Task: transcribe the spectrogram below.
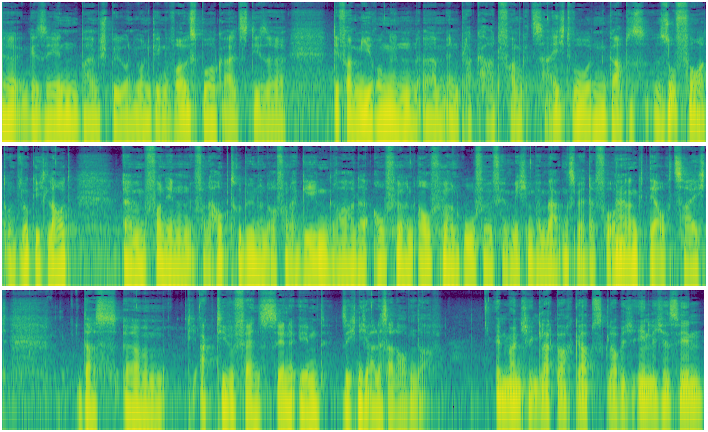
äh, gesehen beim Spiel Union gegen Wolfsburg, als diese Diffamierungen ähm, in Plakatform gezeigt wurden, gab es sofort und wirklich laut ähm, von, den, von der Haupttribüne und auch von der Gegend gerade Aufhören, Aufhören Rufe für mich ein bemerkenswerter Vorgang, ja. der auch zeigt, dass ähm, die aktive Fanszene eben sich nicht alles erlauben darf. In Mönchengladbach gab es, glaube ich, ähnliche Szenen.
